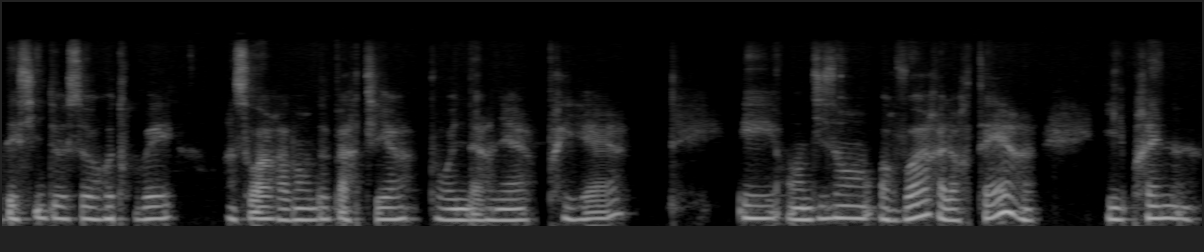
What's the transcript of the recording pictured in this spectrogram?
décident de se retrouver un soir avant de partir pour une dernière prière. Et en disant au revoir à leur terre, ils prennent,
